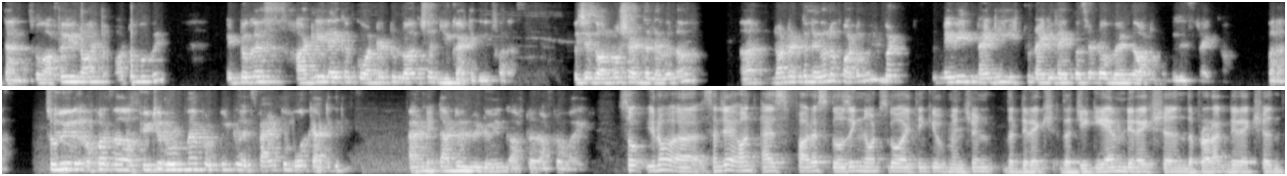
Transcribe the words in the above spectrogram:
done. So after we launched automobile, it took us hardly like a quarter to launch a new category for us, which is almost at the level of uh, not at the level of automobile, but maybe 90 to 95 percent of where the automobile is right now for us. So we of course, the future roadmap would be to expand to more categories. and Okay. that we'll be doing after after a while. So you know, uh, Sanjay, on as far as closing notes go, I think you've mentioned the direction, the GTM direction, the product direction.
